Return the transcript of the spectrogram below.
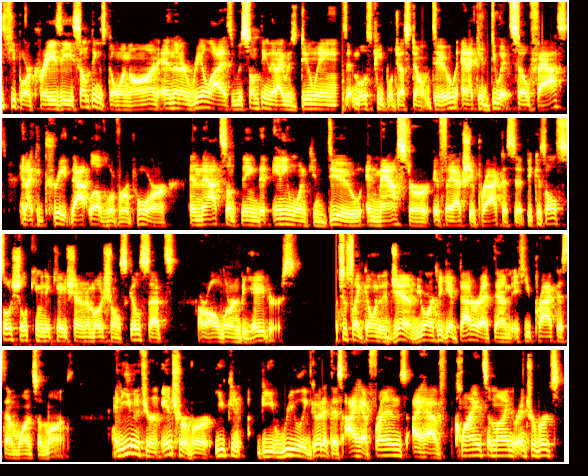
these people are crazy. Something's going on. And then I realized it was something that I was doing that most people just don't do. And I could do it so fast and I could create that level of rapport. And that's something that anyone can do and master if they actually practice it because all social communication and emotional skill sets are all learned behaviors. It's just like going to the gym. You aren't going to get better at them if you practice them once a month. And even if you're an introvert, you can be really good at this. I have friends, I have clients of mine who are introverts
